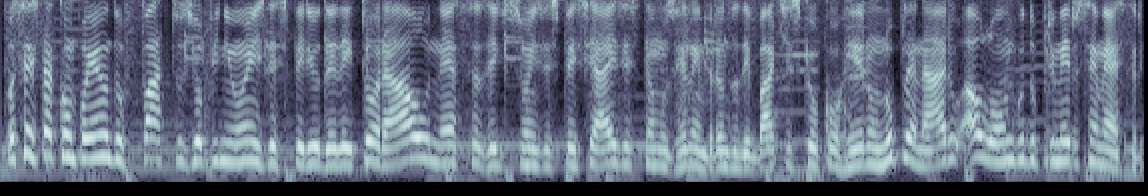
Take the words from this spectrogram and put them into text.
Você está acompanhando fatos e opiniões desse período eleitoral. Nessas edições especiais, estamos relembrando debates que ocorreram no plenário ao longo do primeiro semestre.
